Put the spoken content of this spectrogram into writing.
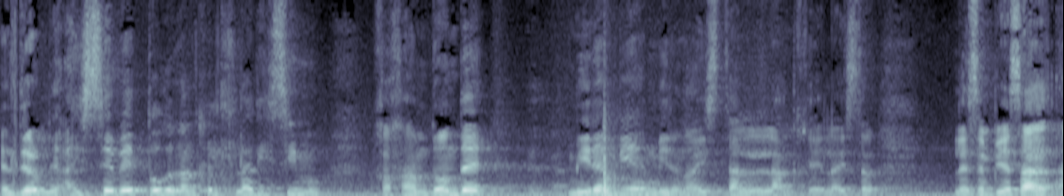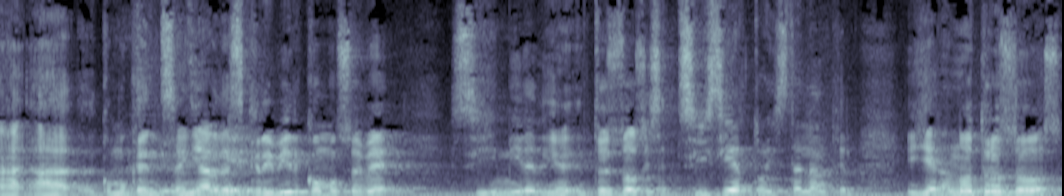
El de, ahí se ve todo el ángel clarísimo. Jajam, ¿dónde? Miren bien, miren, ahí está el ángel, ahí está. Les empieza a, a como que enseñar, describir cómo se ve. Sí, miren, y entonces dos dicen, sí, cierto, ahí está el ángel. Y llegan otros dos,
